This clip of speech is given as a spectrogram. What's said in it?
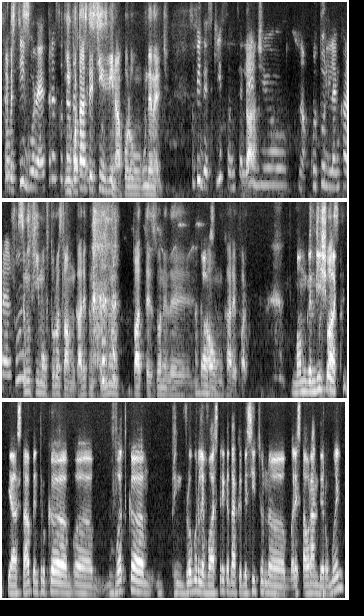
Trebuie sigure, trebuie să te important să te adaptezi. simți bine acolo unde mergi. Să fii deschis, să înțelegi na, culturile în care ajungi. Să nu fii mofturos la mâncare pentru că nu toate zonele Da. au o mâncare foarte M-am gândit și eu la Gustoasă. chestia asta pentru că uh, văd că prin vlogurile voastre că dacă găsiți un uh, restaurant de români,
